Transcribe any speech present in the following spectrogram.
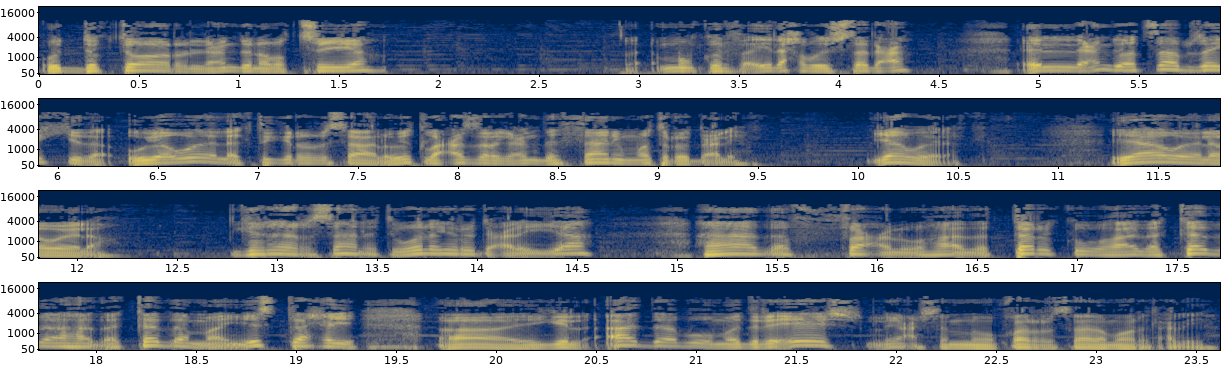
والدكتور اللي عنده نبطشية ممكن في أي لحظة يستدعى اللي عنده واتساب زي كذا ويا ويلك تقرأ الرساله ويطلع أزرق عند الثاني وما ترد عليه. يا ويلك يا ويلا ويلا. قرا رسالتي ولا يرد علي هذا فعله هذا تركه هذا كذا هذا كذا ما يستحي. آه يقل ادبه وما أدري إيش. ليه؟ عشان إنه قرر رسالة ما رد عليها.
